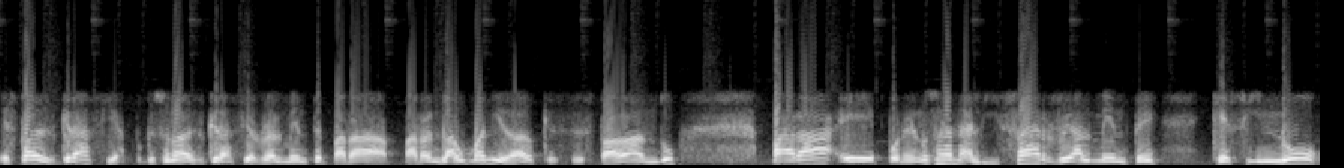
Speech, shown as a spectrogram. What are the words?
esta desgracia, porque es una desgracia realmente para, para la humanidad que se está dando, para eh, ponernos a analizar realmente que si no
